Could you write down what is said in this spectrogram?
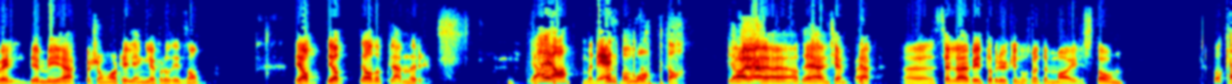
veldig mye apper som var tilgjengelig, for å si det sånn. De hadde, de hadde, de hadde. Ja ja, men det er en god app, da. Ja, ja, ja, ja, det er en kjempeapp. Eh, Selv har jeg begynt å bruke noe som heter Milestone. OK.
